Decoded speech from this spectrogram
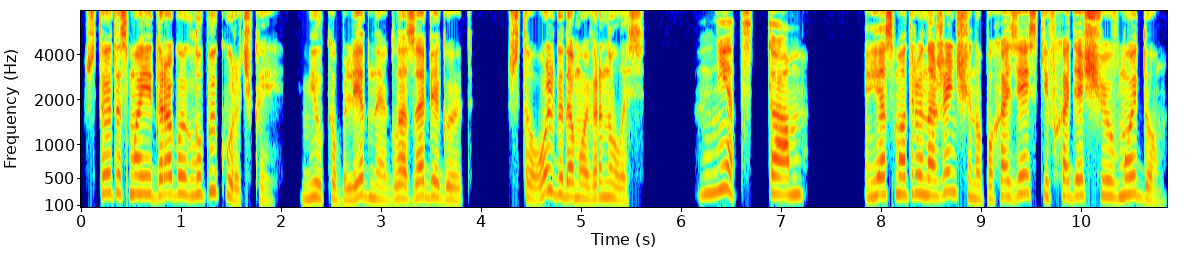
Что это с моей дорогой глупой курочкой? Милка бледная, глаза бегают. Что, Ольга домой вернулась? «Нет, там...» Я смотрю на женщину, по-хозяйски входящую в мой дом.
